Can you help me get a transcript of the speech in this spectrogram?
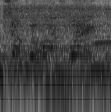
What's up, we're harm's way.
